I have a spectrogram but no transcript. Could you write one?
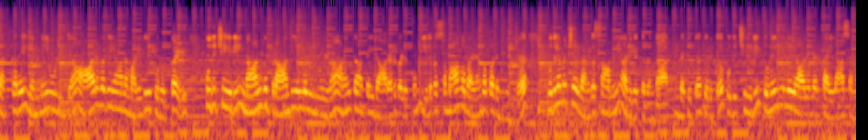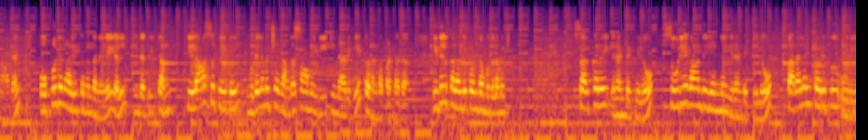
சர்க்கரை எண்ணெய் உள்ளிட்ட ஆறு வகையான மளிகை பொருட்கள் புதுச்சேரி நான்கு பிராந்தியங்களில் உள்ள அனைத்து அட்டைதாரர்களுக்கும் இலவசமாக வழங்கப்படும் என்று முதலமைச்சர் ரங்கசாமி அறிவித்திருந்தார். இந்த திட்டத்திற்கு புதுச்சேரி துணைநிலை ஆளுநர் கைலாசநாதன் ஒப்புதல் அளித்திருந்த நிலையில் இந்த திட்டம் திலாசுப்பேட்டை முதலமைச்சர் ரங்கசாமி வீட்டின் அருகே தொடங்கப்பட்டது. இதில் கலந்து கொண்ட முதலமைச்சர் சர்க்கரை இரண்டு கிலோ சூரியகாந்தி எண்ணெய் இரண்டு கிலோ கடலை பருப்பு ஒரு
